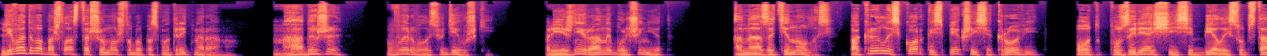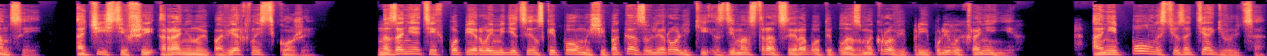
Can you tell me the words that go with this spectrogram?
Левадова обошла старшину, чтобы посмотреть на рану. «Надо же!» — вырвалось у девушки. Прежней раны больше нет. Она затянулась, покрылась коркой спекшейся крови под пузырящейся белой субстанцией, очистившей раненую поверхность кожи. На занятиях по первой медицинской помощи показывали ролики с демонстрацией работы плазмы крови при пулевых ранениях. Они полностью затягиваются,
